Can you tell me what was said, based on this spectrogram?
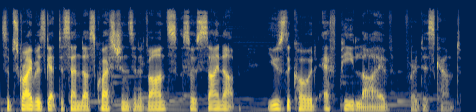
Subscribers get to send us questions in advance, so sign up. Use the code FPLive for a discount.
